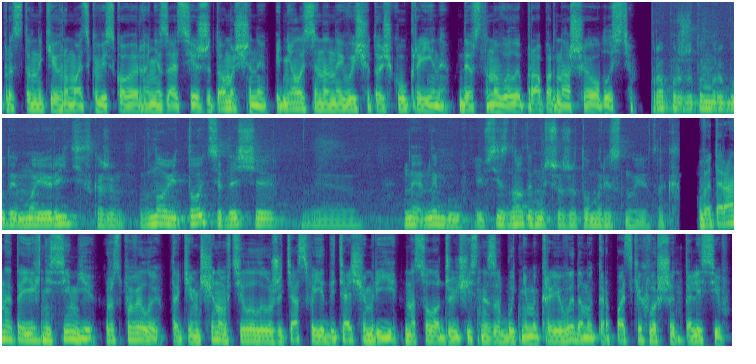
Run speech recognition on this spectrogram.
представники громадсько-військової організації з Житомирщини піднялися на найвищу точку України, де встановили прапор нашої області. Прапор Житомира буде майоріть, скажімо, в новій точці, де ще е, не, не був. І всі знатимуть, що Житомир існує. Так. Ветерани та їхні сім'ї розповіли, таким чином втілили у життя свої дитячі мрії, насолоджуючись незабутніми краєвидами карпатських вершин та лісів.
